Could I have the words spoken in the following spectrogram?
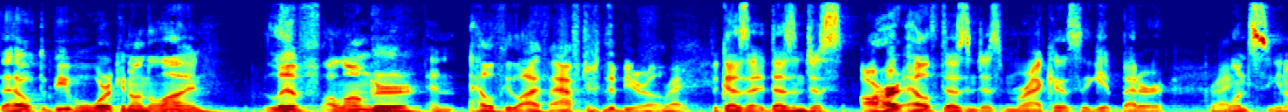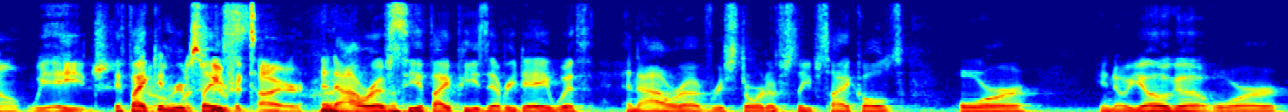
to help the people working on the line live a longer and healthy life after the bureau. Right. Because it doesn't just our heart health doesn't just miraculously get better Right. once you know we age. If I can know, we replace retire, an hour of CFIPs every day with an hour of restorative sleep cycles or you know yoga or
